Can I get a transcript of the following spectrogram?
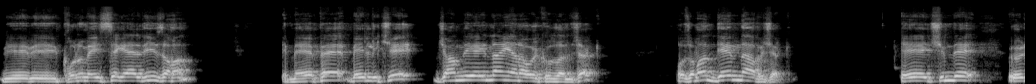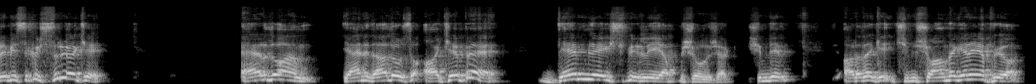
bir, bir konu meclise geldiği zaman e, MHP belli ki canlı yayından yana oy kullanacak. O zaman DEM ne yapacak? E, şimdi öyle bir sıkıştırıyor ki Erdoğan yani daha doğrusu AKP DEM'le işbirliği yapmış olacak. Şimdi aradaki şimdi şu anda gene yapıyor.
